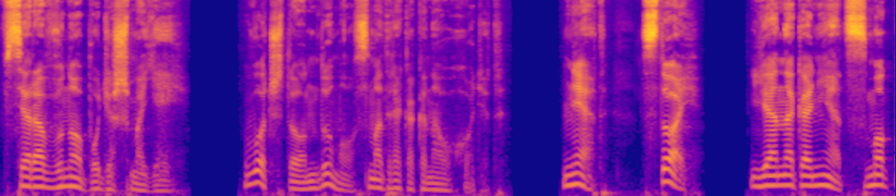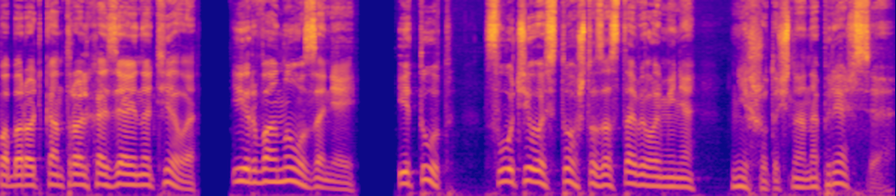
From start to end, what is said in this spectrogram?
Все равно будешь моей. Вот что он думал, смотря как она уходит. Нет, стой! Я, наконец, смог побороть контроль хозяина тела и рванул за ней. И тут случилось то, что заставило меня нешуточно напрячься.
